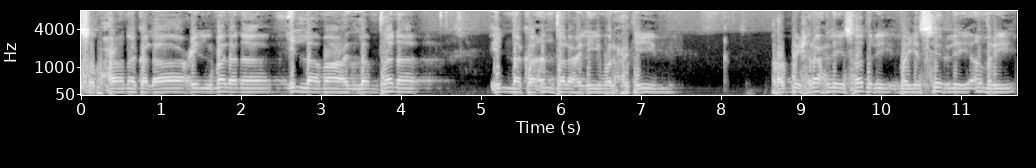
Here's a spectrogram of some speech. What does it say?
سبحانك لا علم لنا إلا ما علمتنا إنك أنت العليم الحكيم. رب اشرح لي صدري ويسر لي أمري.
